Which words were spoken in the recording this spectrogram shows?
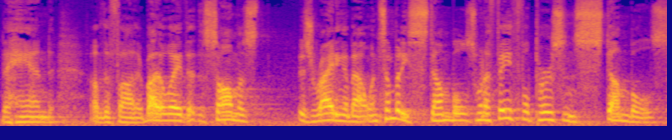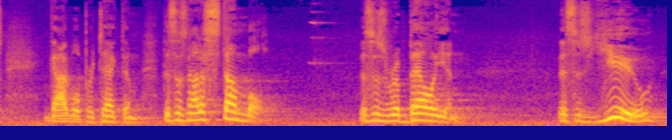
the hand of the Father. By the way, that the psalmist is writing about when somebody stumbles, when a faithful person stumbles, God will protect them. This is not a stumble. This is rebellion. This is you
